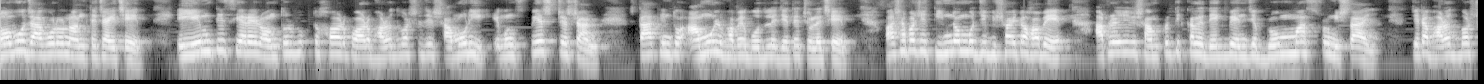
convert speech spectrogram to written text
নবজাগরণ আনতে চাইছে। এই এমটিসিআর এর অন্তর্ভুক্ত হওয়ার পর ভারতবর্ষের যে সামরিক এবং স্পেস স্টেশন তা কিন্তু আমূলভাবে বদলে যেতে চলেছে। পাশাপাশি তিন নম্বর যে বিষয়টা হবে, আপনারা যদি সাম্প্রতিককালে দেখবেন যে ব্রহ্মাস্ত্র মিসাইল যেটা ভারতবর্ষ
